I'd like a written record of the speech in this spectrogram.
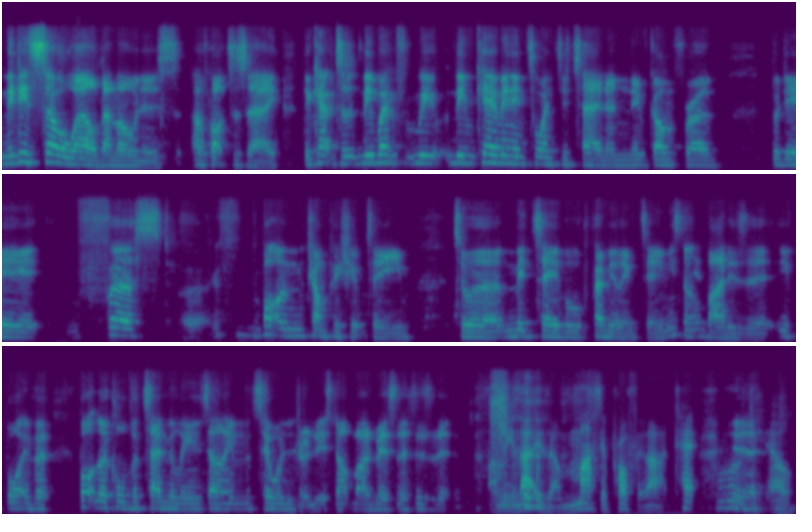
they did so well. Them owners, I've got to say, they kept. They went. We they came in in 2010, and they've gone from, but the first uh, bottom championship team to a mid-table Premier League team. It's not bad, is it? He bought him for bought the club for 10 million, selling him for 200. It's not bad business, is it? I mean, that is a massive profit. That Te- bloody Yeah. hell.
